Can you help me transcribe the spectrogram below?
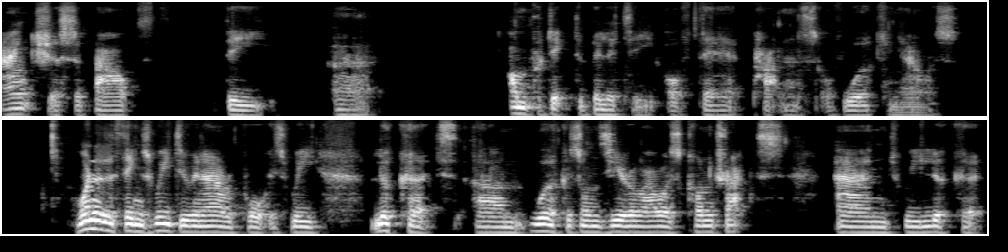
anxious about the uh, unpredictability of their patterns of working hours. One of the things we do in our report is we look at um, workers on zero hours contracts and we look at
